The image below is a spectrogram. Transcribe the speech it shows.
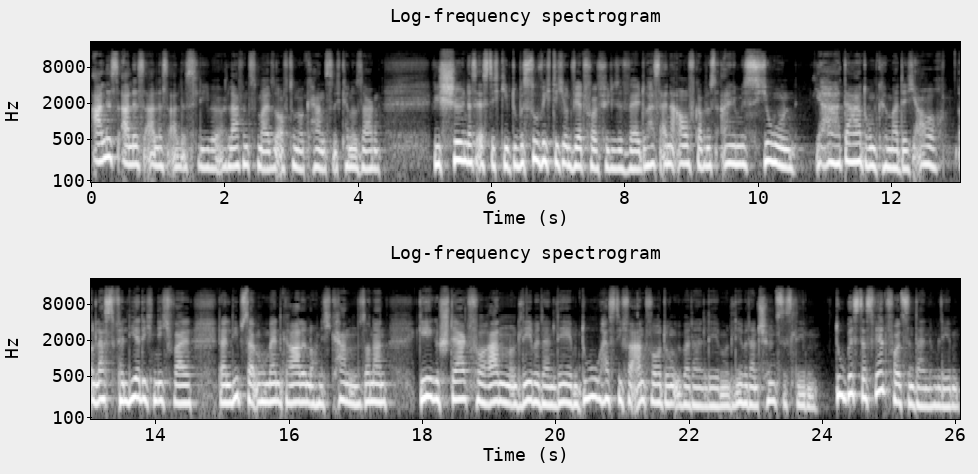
alles, alles, alles, alles Liebe. Love and smile so oft du nur kannst. Ich kann nur sagen, wie schön, dass es dich gibt. Du bist so wichtig und wertvoll für diese Welt. Du hast eine Aufgabe, du hast eine Mission. Ja, darum kümmere dich auch. Und lass, verlier dich nicht, weil dein Liebster im Moment gerade noch nicht kann, sondern geh gestärkt voran und lebe dein Leben. Du hast die Verantwortung über dein Leben und lebe dein schönstes Leben. Du bist das Wertvollste in deinem Leben.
